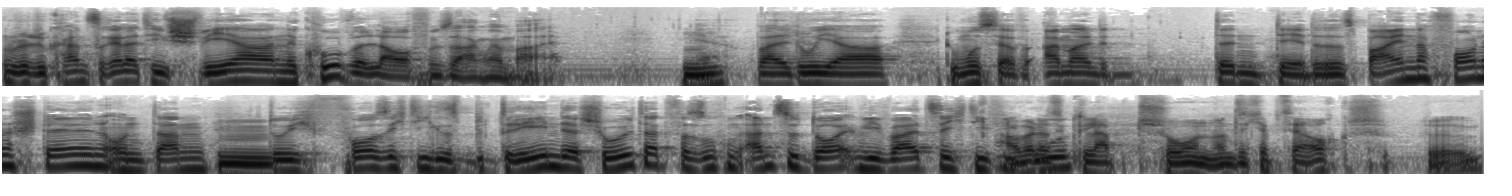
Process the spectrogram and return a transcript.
oder du kannst relativ schwer eine Kurve laufen, sagen wir mal. Ja, weil du ja, du musst ja einmal den, den, das Bein nach vorne stellen und dann durch vorsichtiges Drehen der Schultern versuchen anzudeuten, wie weit sich die Figur. Aber das klappt schon. Und ich habe es ja auch äh,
